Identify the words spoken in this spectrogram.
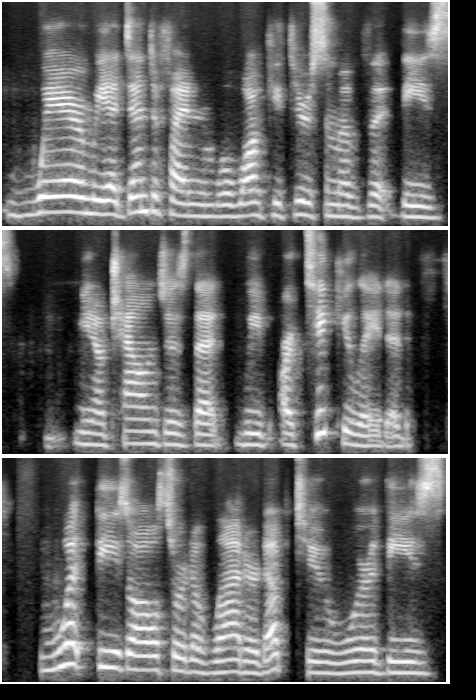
where we identified and we'll walk you through some of the, these you know challenges that we've articulated what these all sort of laddered up to were these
